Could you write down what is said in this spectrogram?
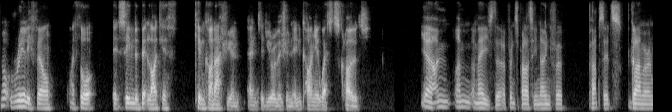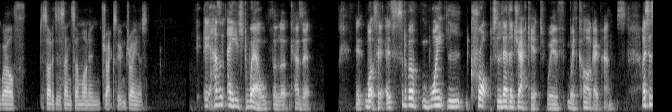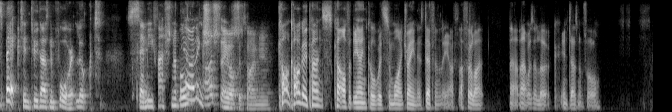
Not really, Phil. I thought it seemed a bit like if Kim Kardashian entered Eurovision in Kanye West's clothes. Yeah, I'm I'm amazed that a principality known for perhaps its glamour and wealth decided to send someone in tracksuit and trainers. it hasn't aged well the look has it? it what's it it's sort of a white l- cropped leather jacket with with cargo pants i suspect in 2004 it looked semi fashionable Yeah, I think I'd sh- say off the time, yeah. car- cargo pants cut off at the ankle with some white trainers. Definitely, I, I feel like that, that was a look in 2004.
